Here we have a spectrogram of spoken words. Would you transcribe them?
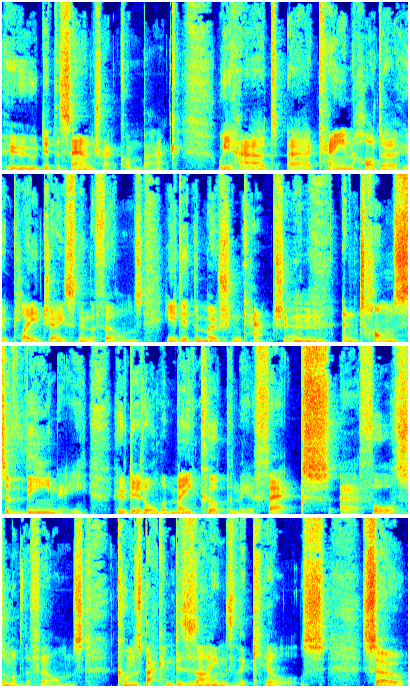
who did the soundtrack, come back, we had uh, Kane Hodder, who played Jason in the films. He did the motion capture, and Tom Savini, who did all the makeup and the effects uh, for some of the films, comes back and designs the kills. So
